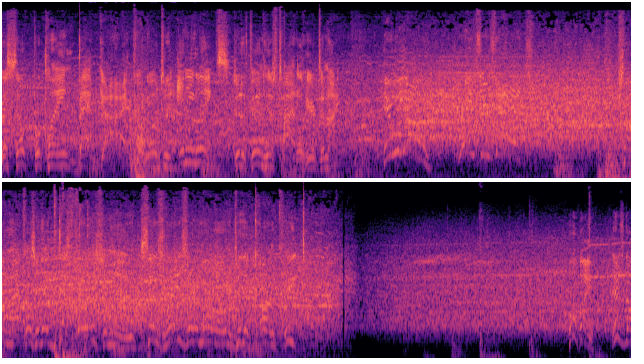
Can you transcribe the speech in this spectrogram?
The self-proclaimed bad guy will go to any lengths to defend his title here tonight. Here we go. Razor's Edge. Shawn Michaels with a desperation move sends Razor Ramon to the concrete. Boy, there's no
